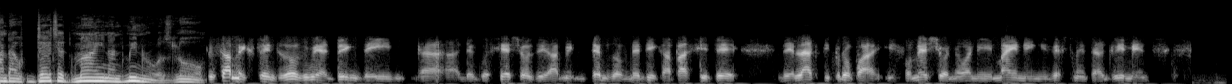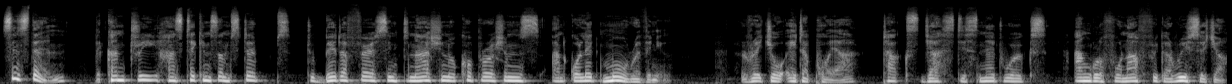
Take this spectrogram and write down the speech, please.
and outdated mine and minerals law. To some extent, those who are doing the uh, negotiations, I mean, in terms of maybe capacity, they lack the proper information on the mining investment agreements. Since then, the country has taken some steps to better face international corporations and collect more revenue. Rachel Etter-Phoya, Tax Justice Network's Anglophone Africa researcher,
